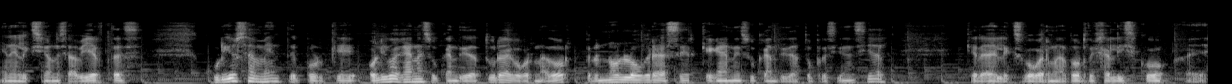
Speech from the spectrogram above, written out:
en elecciones abiertas. Curiosamente, porque Oliva gana su candidatura a gobernador, pero no logra hacer que gane su candidato presidencial, que era el exgobernador de Jalisco, eh,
